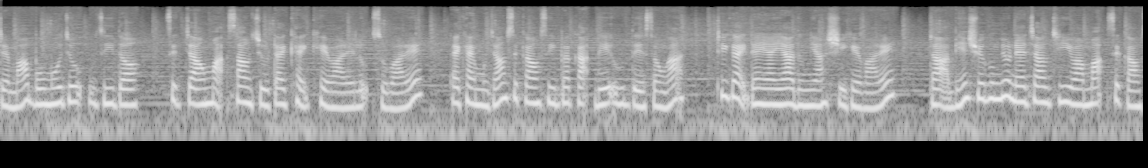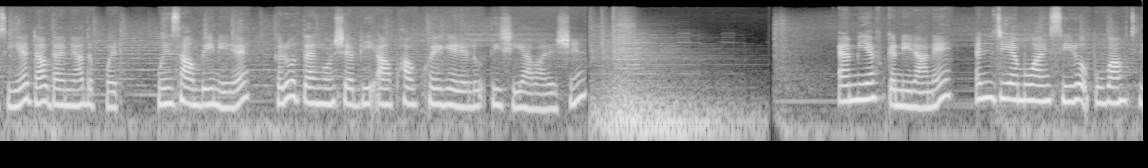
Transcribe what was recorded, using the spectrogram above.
တင်မှာဗိုလ်မှူးချုပ်ဦးစီးသော စစ်ကြောင်းမှစောင့်ကြိုတိုက်ခိုက်ခဲ့ပါတယ်လို့ဆိုပါတယ်။တိုက်ခိုက်မှုကြောင့်စစ်ကောင်စီဘက်က၄ဦးသေဆုံးကထိခိုက်ဒဏ်ရာရသူများရှိခဲ့ပါတယ်။ဒါအပြင်ရွှေကူမြို့နယ်ကြောက်ကြီးရွာမှစစ်ကောင်စီရဲ့တောက်တိုင်းများသပွဲဝင်ဆောင်ပေးနေတဲ့ကရုတန်ကွန်ရှက်ပြေးအားဖောက်ခွဲခဲ့တယ်လို့သိရှိရပါတယ်ရှင်။ MEF ကနေဒါနဲ့ NGMOIC တို့ပူးပေါင်းစီ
